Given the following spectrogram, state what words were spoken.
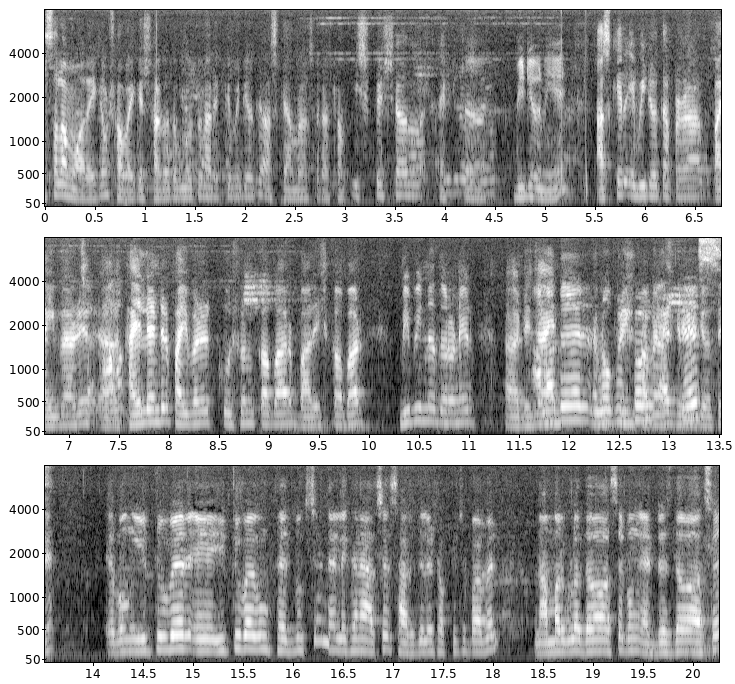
আসসালামু আলাইকুম সবাইকে স্বাগতম নতুন আরেকটি ভিডিওতে। আজকে আমরা চলে আসলাম স্পেশাল একটা ভিডিও নিয়ে। আজকের এই ভিডিওতে আপনারা ফাইবারের থাইল্যান্ডের ফাইবারের কুশন কভার বালিশ কভার বিভিন্ন ধরনের ডিজাইন আমাদের লোকেশন অ্যাড্রেস এবং ইউটিউবের ইউটিউব এবং ফেসবুক চ্যানেল এখানে আছে। সার্চ দিলে সবকিছু পাবেন। নাম্বারগুলো দেওয়া আছে এবং অ্যাড্রেস দেওয়া আছে।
